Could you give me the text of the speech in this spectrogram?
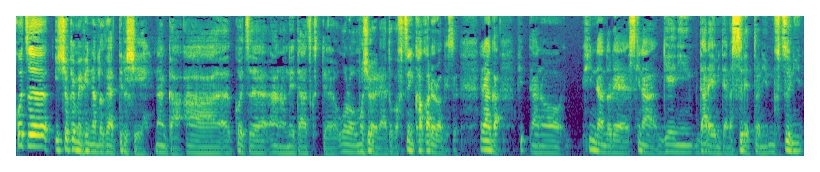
こいつ一生懸命フィンランドでやってるし、なんか、あこいつ、あの、ネタ作って、俺面白いね、とか普通に書かれるわけですよ。で、なんか、あの、フィンランドで好きな芸人誰みたいなスレッドに普通に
